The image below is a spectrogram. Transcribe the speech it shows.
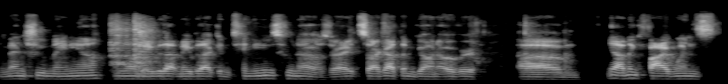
Minshew mania, you know, maybe that maybe that continues. Who knows, right? So I got them going over. Um, yeah, I think five wins.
